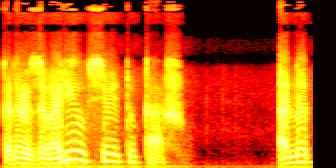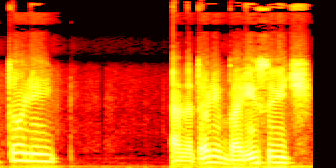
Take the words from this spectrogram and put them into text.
который заварил всю эту кашу?» «Анатолий... Анатолий Борисович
